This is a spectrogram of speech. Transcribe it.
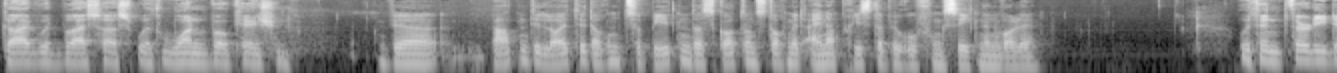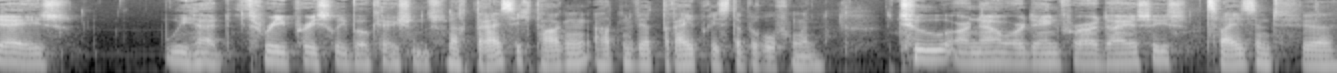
God would bless us with one vocation. Wir baten die Leute darum zu beten, dass Gott uns doch mit einer Priesterberufung segnen wolle. Within 30 days, we had three priestly vocations. Nach 30 Tagen hatten wir drei Priesterberufungen. Two are now ordained for our diocese. Zwei sind für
